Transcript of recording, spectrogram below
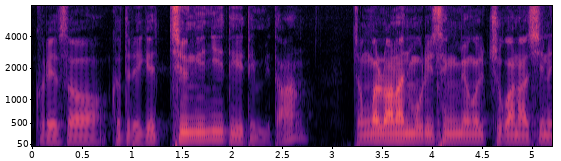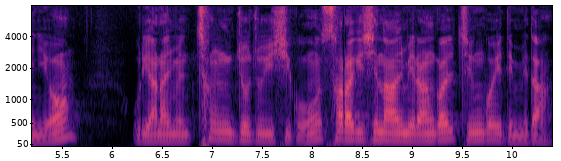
그래서 그들에게 증인이 되어야 됩니다. 정말로 하나님 우리 생명을 주관하시는 이요 우리 하나님은 창조주이시고 살아계신 하나님이라는 걸 증거해야 됩니다.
